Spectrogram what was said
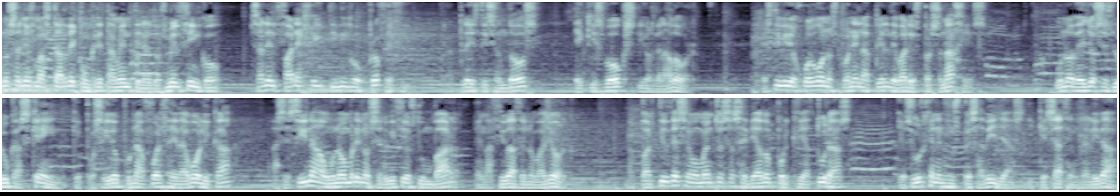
Unos años más tarde, concretamente en el 2005, sale el Fahrenheit Indigo Prophecy para PlayStation 2, Xbox y ordenador. Este videojuego nos pone en la piel de varios personajes. Uno de ellos es Lucas Kane, que poseído por una fuerza diabólica, asesina a un hombre en los servicios de un bar en la ciudad de Nueva York. A partir de ese momento es asediado por criaturas que surgen en sus pesadillas y que se hacen realidad.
